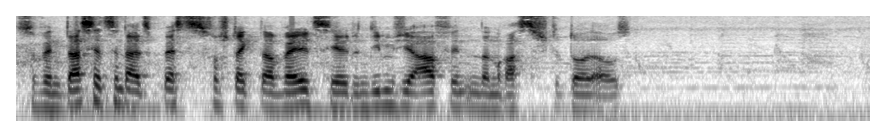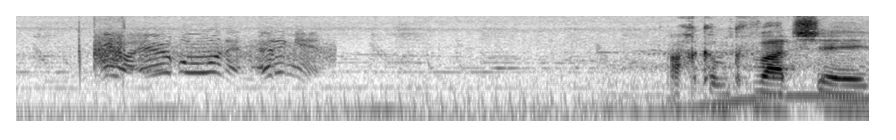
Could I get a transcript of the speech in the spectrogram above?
So, wenn das jetzt nicht als bestes Versteck der Welt zählt und die mich hier finden, dann raste ich total aus. Ach komm, Quatsch, ey.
